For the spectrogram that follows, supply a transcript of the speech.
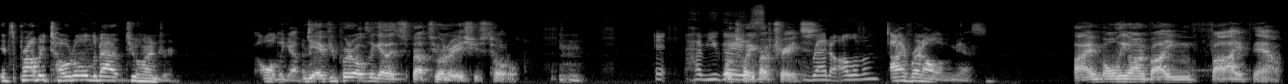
It's probably totaled about 200 altogether. Yeah, if you put it all together, it's about 200 issues total, It, have you or guys 25 trades. read all of them? I've read all of them, yes. I'm only on volume five now.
